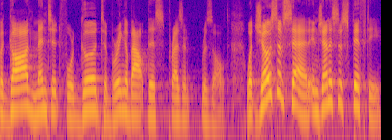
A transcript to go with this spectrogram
but God meant it for good to bring about this present result. What Joseph said in Genesis 50,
